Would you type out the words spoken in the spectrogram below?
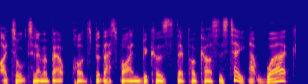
I talk to them about pods, but that's fine because they're podcasters too. At work,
